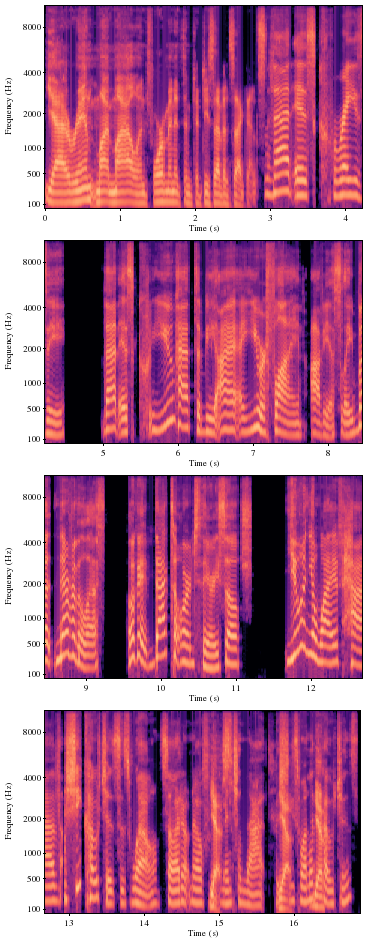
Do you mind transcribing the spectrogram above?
Yeah, I ran my mile in four minutes and 57 seconds. That is crazy. That is, you had to be, I, you were flying, obviously, but nevertheless. Okay, back to Orange Theory. So you and your wife have, she coaches as well. So I don't know if we Yes. mentioned that. Yep. She's one of the coaches.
